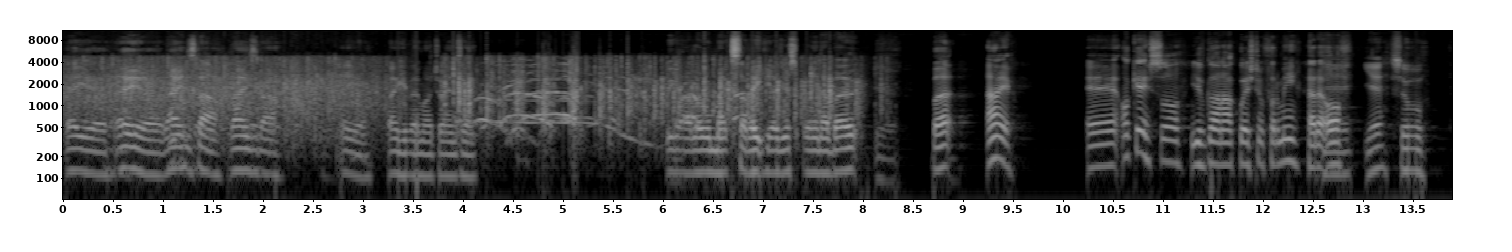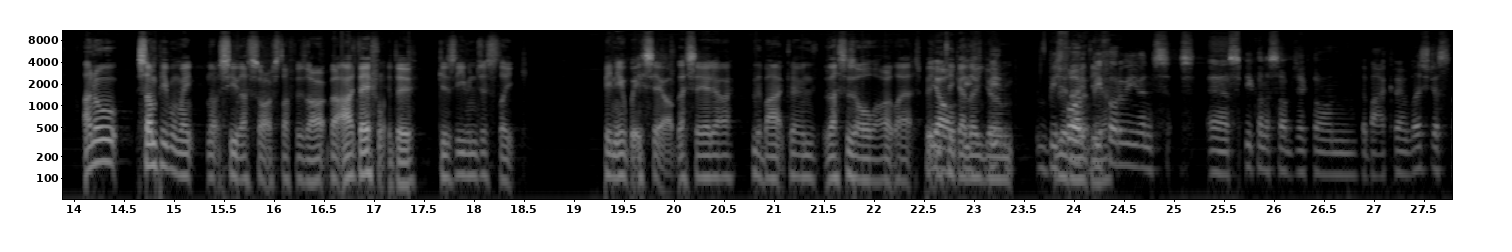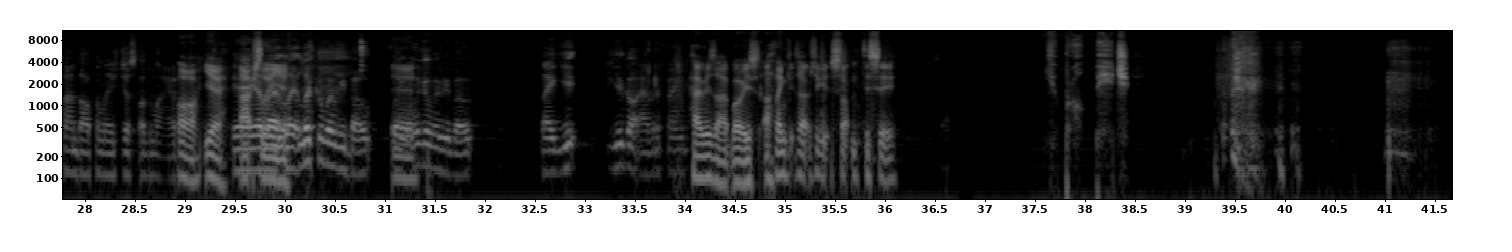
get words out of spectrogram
There you go. There you go. Ryan Star. Ryan Star. There you go. Thank you very much, Ryan Star. We got a little mixer right here just playing about. yeah. But, aye. Uh, okay, so you've got another question for me. Hit it off. Uh, yeah, so I know some people might not see this sort of stuff as art, but I definitely do. Because even just like being able to set up this area, the background, this is all art. Let's putting Yo, together be- be- your. Before idea. before we even s- s- uh, speak on the subject on the background, let's just stand up and let's just admire. it. Oh yeah, yeah, actually, yeah, yeah. like, like, look at where we built. Like, Yeah. Look at where we built. Like you, you got everything. How is that, boys? I think it's actually got something to say. You broke bitch.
